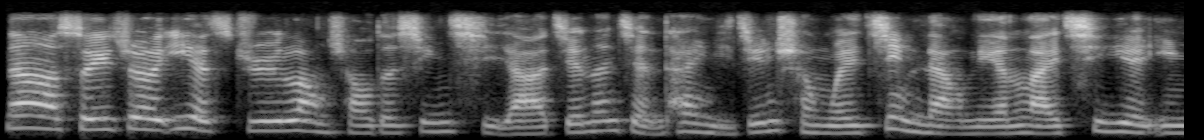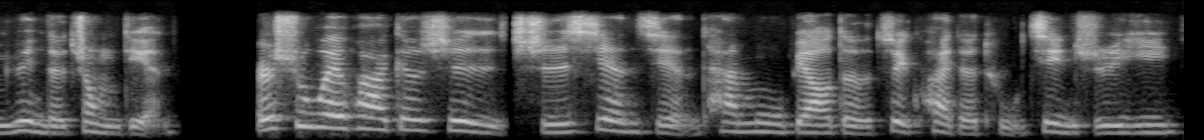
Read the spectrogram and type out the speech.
那随着 ESG 浪潮的兴起啊，节能减碳已经成为近两年来企业营运的重点。而数位化更是实现减碳目标的最快的途径之一。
